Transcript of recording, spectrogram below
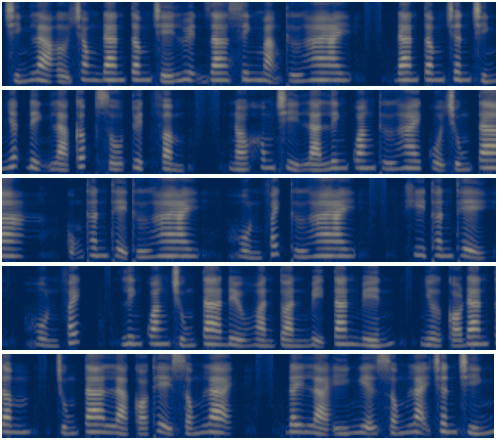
chính là ở trong đan tâm chế luyện ra sinh mạng thứ hai. Đan tâm chân chính nhất định là cấp số tuyệt phẩm. Nó không chỉ là linh quang thứ hai của chúng ta, cũng thân thể thứ hai, hồn phách thứ hai. Khi thân thể, hồn phách, linh quang chúng ta đều hoàn toàn bị tan biến, nhờ có đan tâm, chúng ta là có thể sống lại. Đây là ý nghĩa sống lại chân chính,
